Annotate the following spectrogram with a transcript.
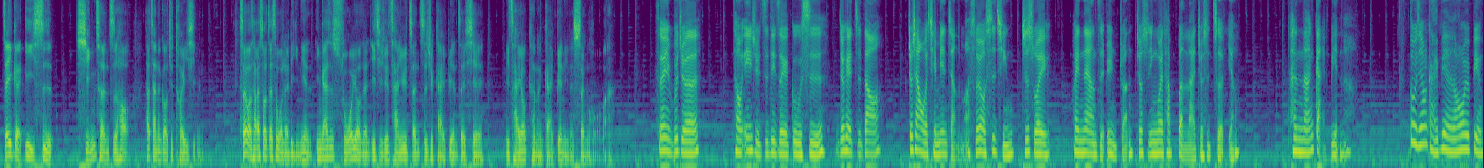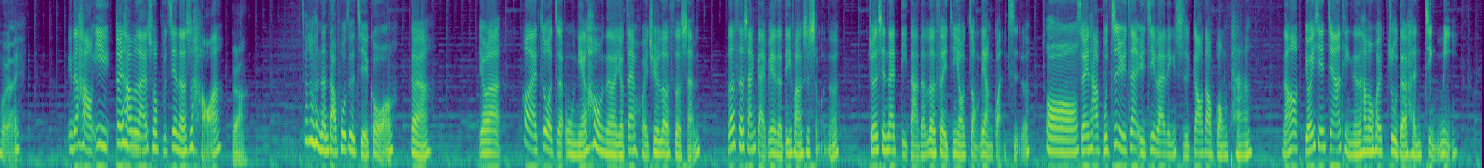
这个意识形成之后。他才能够去推行，所以我才会说这是我的理念，应该是所有人一起去参与政治，去改变这些，你才有可能改变你的生活嘛。所以你不觉得从应许之地这个故事，你就可以知道，就像我前面讲的嘛，所有事情之所以会那样子运转，就是因为它本来就是这样，很难改变啊，都已经要改变，然后又变回来。你的好意对他们来说不见得是好啊。对啊，这样就很难打破这个结构啊。对啊，有了。后来作者五年后呢，有再回去乐色山。乐色山改变的地方是什么呢？就是现在抵达的乐色已经有总量管制了哦，所以它不至于在雨季来临时高到崩塌。然后有一些家庭呢，他们会住得很紧密，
